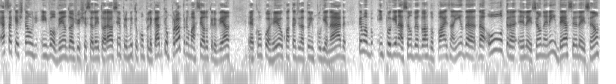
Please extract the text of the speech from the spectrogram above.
Essa questão envolvendo a justiça eleitoral é sempre muito complicada, porque o próprio Marcelo Crivella é, concorreu com a candidatura impugnada. Tem uma impugnação do Eduardo Paes ainda da outra eleição, não é nem dessa eleição.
